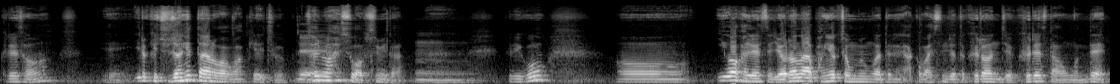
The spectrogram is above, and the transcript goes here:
그래서 예, 이렇게 주장했다라고 밖에 지금 네. 설명할 수가 없습니다. 음. 그리고 어 이와 관련해서 여러 나라 방역 전문가들은 아까 말씀드렸던 그런 이제 글에서 나온 건데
